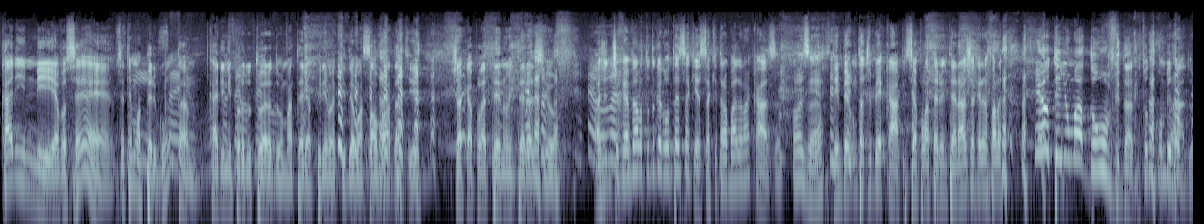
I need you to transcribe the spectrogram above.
Karine, é você? Você tem uma Sim, pergunta? Karine, produtora pergunta. do Matéria Prima, que deu uma salvada aqui, já que a plateia não interagiu. A gente fazer- revela tudo o que acontece aqui. Essa aqui trabalha na casa. Pois é. Tem pergunta de backup. Se a plateia não interage, já querendo falar, eu tenho uma dúvida. Tudo combinado.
